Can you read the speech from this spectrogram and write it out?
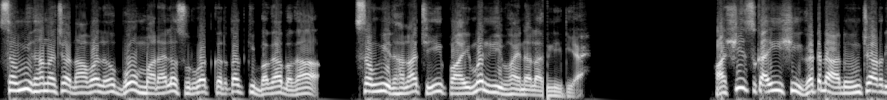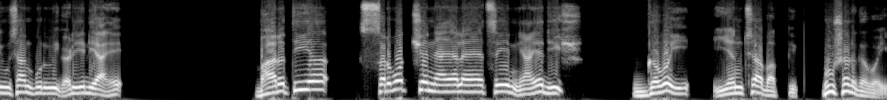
संविधानाच्या नावानं बोंब मारायला सुरुवात करतात की बघा बघा संविधानाची पायमल्ली व्हायला लागलेली आहे. अशीच काहीशी घटना दोन चार दिवसांपूर्वी घडलेली आहे. भारतीय सर्वोच्च न्यायालयाचे न्यायाधीश गवई यांच्या बाबतीत. भूषण गवई.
